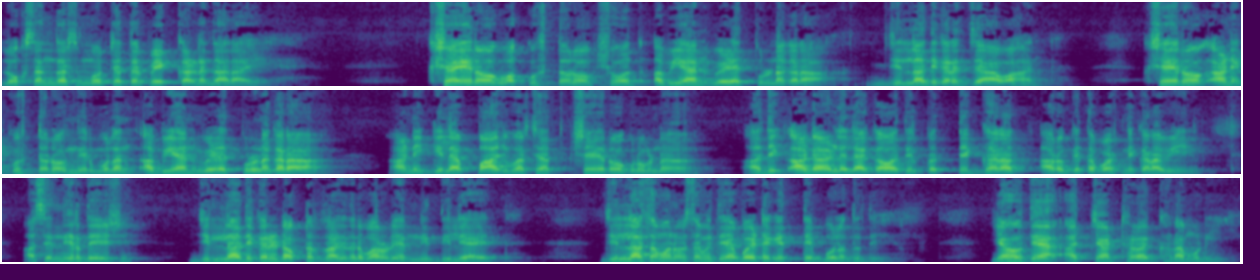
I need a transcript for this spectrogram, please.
लोकसंघर्ष मोर्चातर्फे करण्यात आला आहे. क्षयरोग व कुष्ठरोग शोध अभियान वेळेत पूर्ण करा. जिल्हाधिकाऱ्यांचे आवाहन क्षयरोग आणि कुष्ठरोग निर्मूलन अभियान वेळेत पूर्ण करा आणि गेल्या पाच वर्षात क्षयरोग रुग्ण अधिक आढळलेल्या गावातील प्रत्येक घरात आरोग्य तपासणी करावी असे निर्देश जिल्हाधिकारी डॉक्टर राजेंद्र बारोड यांनी दिले आहेत. जिल्हा समन्वय समिती या बैठकीत ते बोलत होते. या होत्या आजच्या ठळक घडामोडी.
